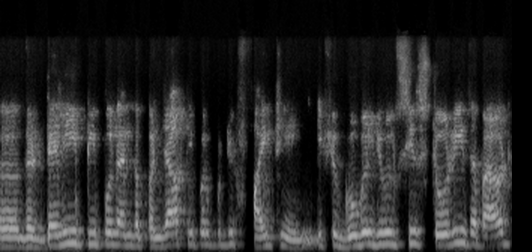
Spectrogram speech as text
Uh, the Delhi people and the Punjab people would be fighting. If you Google, you will see stories about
